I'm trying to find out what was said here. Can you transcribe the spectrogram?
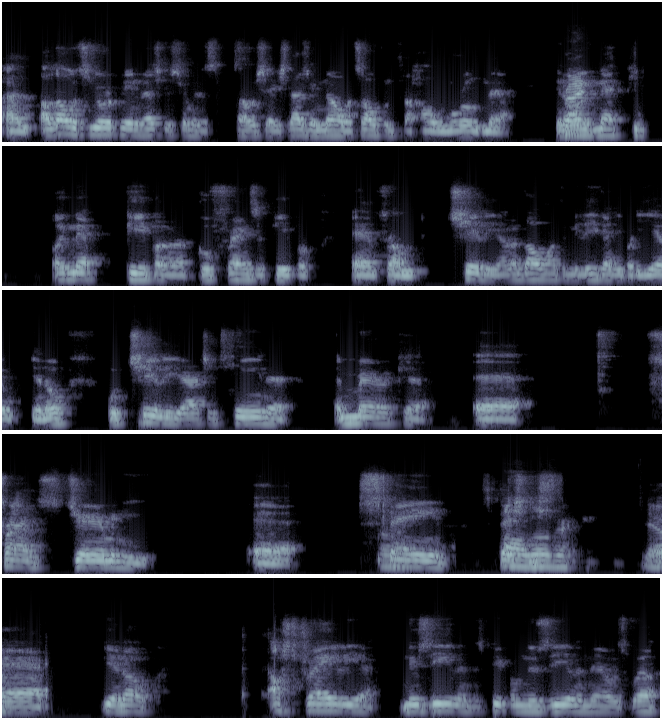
And although it's European Rescue Swimmers Association, as you know, it's open to the whole world now. You know, Right. I've met people, I've met people, and I've good friends with people, um, from Chile, and I don't want to leave anybody out. You know, but Chile, Argentina, America, uh, France, Germany, uh, Spain, especially All over. Yeah. uh, you know, Australia, New Zealand. There's people in New Zealand there as well.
